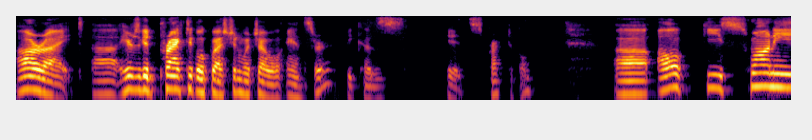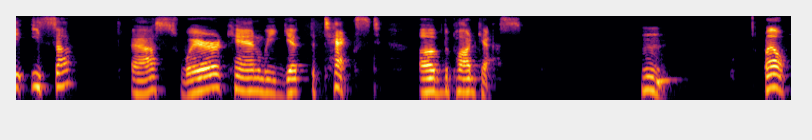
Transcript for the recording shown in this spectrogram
All right. Uh, here's a good practical question, which I will answer because it's practical. Uh, Alkiswani Isa asks, where can we get the text of the podcast? Hmm. Well,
